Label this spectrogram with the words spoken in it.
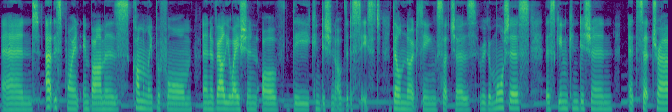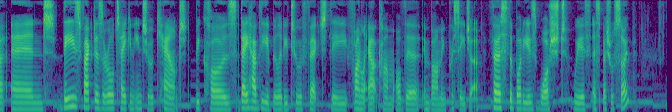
and at this point, embalmers commonly perform an evaluation of the condition of the deceased. They'll note things such as rigor mortis, their skin condition, etc. And these factors are all taken into account because they have the ability to affect the final outcome of the embalming procedure. First, the body is washed with a special soap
